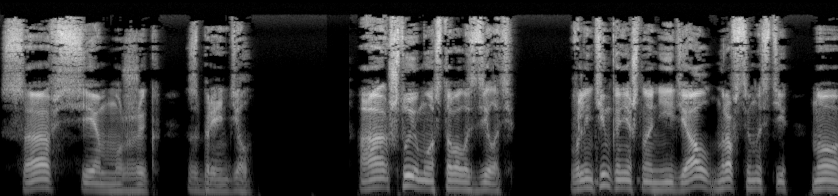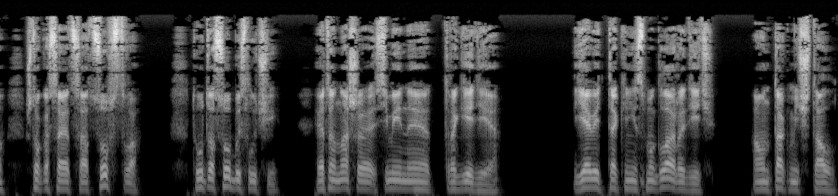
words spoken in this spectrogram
Совсем мужик сбрендил. А что ему оставалось делать? Валентин, конечно, не идеал нравственности, но что касается отцовства, тут особый случай. Это наша семейная трагедия. Я ведь так и не смогла родить, а он так мечтал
